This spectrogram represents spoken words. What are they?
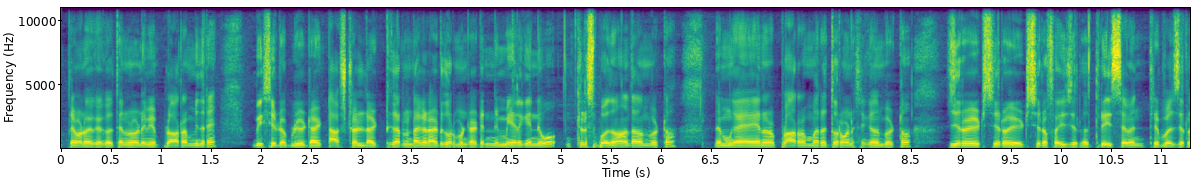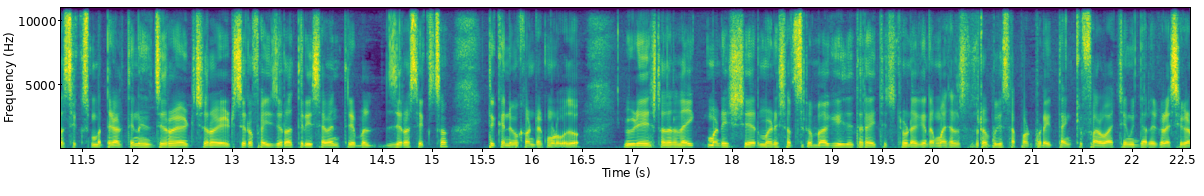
ಅಪ್ಲೈ ಮಾಡಬೇಕಾಗುತ್ತೆ. ನೋಡಿ, ನಿಮಗೆ ಪ್ರಾಬ್ಲಮ್ ಇದ್ದರೆ B C W dot hostel dot Karnataka dot government dot in ಮೇಲ್ಗೆ ನೀವು ತಿಳಿಸ್ಬೋದು. ಅಂತ ಅಂದ್ಬಿಟ್ಟು ನಿಮಗೆ ಏನಾದ್ರು ಪ್ರಾಬ್ಲಮ್ ಬರೋ ದೂರವಾಣಿ ಸಂಖ್ಯೆ ಅಂದ್ಬಿಟ್ಟು zero eight zero eight zero five zero three seven triple zero six ಮತ್ತೆ ಹೇಳ್ತೀನಿ zero eight zero eight zero five zero three seven triple zero six ಇದಕ್ಕೆ ನೀವು ಕಾಂಟ್ಯಾಕ್ಟ್ ಮಾಡ್ಬೋದು. ವಿಡಿಯೋ ಇಷ್ಟ ಆದರೆ ಲೈಕ್ ಮಾಡಿ ಶೇರ್ ಮಾಡಿ ಸಬ್ಸ್ಕ್ರೈಬ್ ಆಗಿ ಇದೇ ಥರ ಹೆಚ್ಚು ಹೆಚ್ಚು ನಮ್ಮ ಚಾನಲ್ ಸಬ್ಸ್ಕ್ರೈಬ್ ಆಗಿ ಸಪೋರ್ಟ್ ಮಾಡಿ. ಥ್ಯಾಂಕ್ ಯು ಫಾರ್ ವಾಚಿಂಗ್ ವಿದ್ಯಾರ್ಥಿಗಳ ಸಿಗೋಣ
